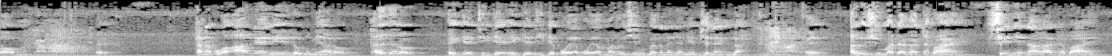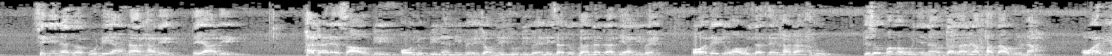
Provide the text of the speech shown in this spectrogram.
ပါအောင်မလားရပါဘူးအဲခန္ဓာကိုယ်ကအားနေနေလို့လို့မရတော့ဘူးအဲ့ဒါကြတော့အိတ်တယ်ထိတယ်အိတ်တယ်ထိတယ်ပေါ်ရပေါ်ရမှတ်လို့ရှိရင်ဝိပဿနာဉာဏ်ဉာဏ်ဖြစ်နိုင်ဘူးလားဖြစ်နိုင်ပါဘူးအဲအဲ့လိုရှုမှတ်တာကတပိုင်းဆင်ញင်တာကတပိုင်းဆင်ញင်တာဆိုတာကိုတရားနာထားတဲ့တရားတွေဖတ်ထားတဲ့စာအုပ်တွေအော်ရုပ်တည်နေနေပဲအကြောင်းတွေကျိုးတွေပဲအနိစ္စဒုက္ခအနတ္တတရားတွေပဲ အော်အတိတ်တုန်းကဝိဇ္ဇာသင်္ခါရအခုပြစ္ဆုတ်ပံမှာဝိညာဏဥဒ္ဒလနာဖတ်တာဝိရဏအော်အဲ့ဒီက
